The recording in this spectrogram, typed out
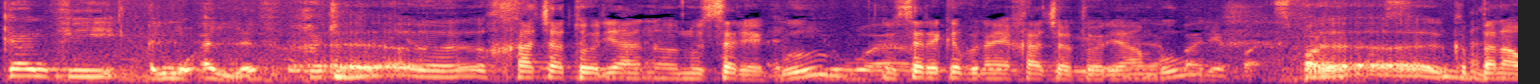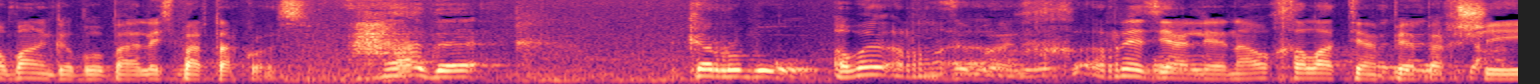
كان في المؤلف خاتاتوريان توريان نوسريك بو نوسريك بناي خاتاتوريان بو بناو بانغا بو باليس سبارتاكوس هذا كالربو ئەوە ڕێزیان لێنا و خەڵاتیان پێبەخشی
